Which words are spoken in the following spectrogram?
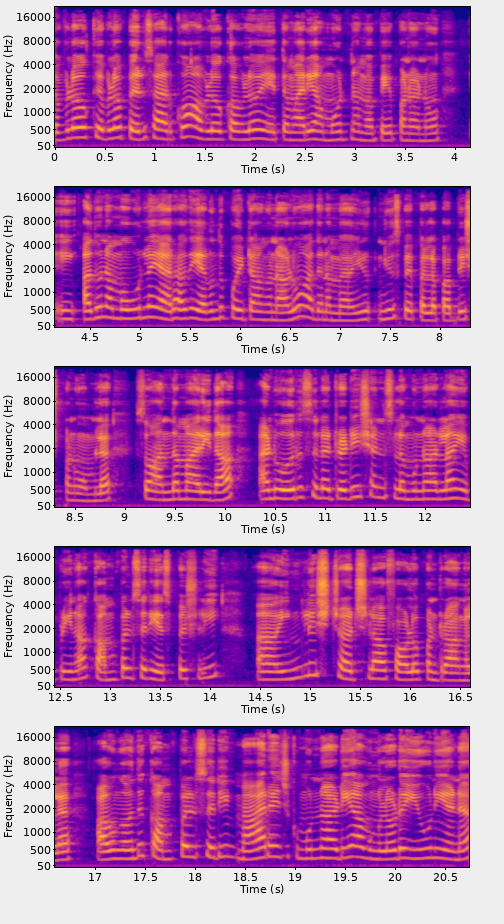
எவ்வளோக்கு எவ்வளோ பெருசாக இருக்கோ அவ்வளோக்கு அவ்வளோ ஏற்ற மாதிரி அமௌண்ட் நம்ம பே பண்ணணும். இ- அதுவும் நம்ம ஊரில் யாராவது இறந்து போயிட்டாங்கனாலும் அதை நம்ம நியூஸ் பேப்பரில் பப்ளிஷ் பண்ணுவோம்ல. ஸோ அந்த மாதிரி தான். அண்ட் ஒரு சில ட்ரெடிஷன்ஸில் முன்னாடிலாம் எப்படின்னா கம்பல்சரி எஸ்பெஷலி இங்கிலீஷ் சர்ச்லாம் ஃபாலோ பண்ணுறாங்களே அவங்க வந்து கம்பல்சரி மேரேஜ்க்கு முன்னாடியே அவங்களோட யூனியனை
